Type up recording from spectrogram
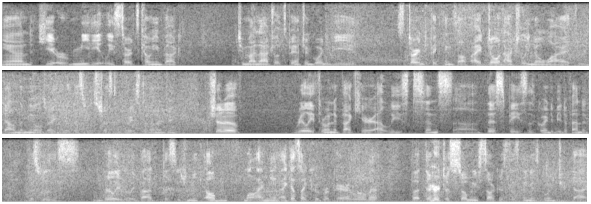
and he immediately starts coming back to my natural expansion, going to be starting to pick things off. I don't actually know why I threw down the mules right here. This was just a waste of energy. Should have really thrown it back here at least, since uh, this space is going to be defended. This was really, really bad decision making. Oh, well, I mean, I guess I could repair it a little bit, but there are just so many stalkers, this thing is going to die.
